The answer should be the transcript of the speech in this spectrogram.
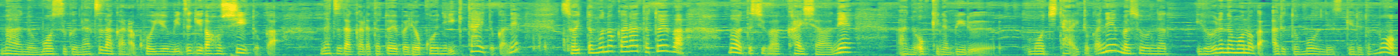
まあ、あのもうすぐ夏だからこういう水着が欲しいとか夏だから例えば旅行に行きたいとかねそういったものから例えば、まあ、私は会社はねあの大きなビル持ちたいとかね、まあ、そんないろいろなものがあると思うんですけれども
